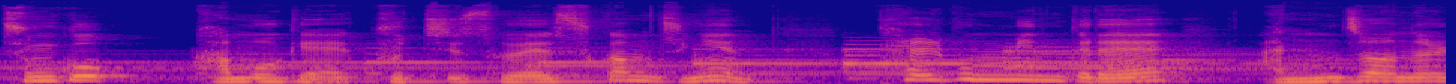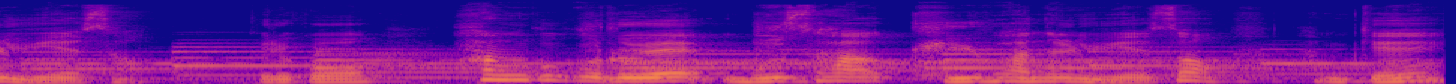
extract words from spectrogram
중국 감옥의 구치소에 수감 중인 탈북민들의 안전을 위해서 그리고 한국으로의 무사 귀환을 위해서 함께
